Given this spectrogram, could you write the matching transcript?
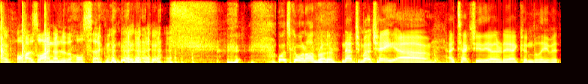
Applause line under the whole segment. What's going on, brother? Not too much. Hey, uh, I texted you the other day. I couldn't believe it.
